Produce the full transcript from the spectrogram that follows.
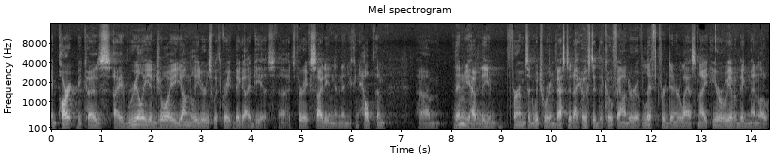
in part because I really enjoy young leaders with great big ideas. Uh, it's very exciting, and then you can help them. Um, then you have the firms in which we're invested. I hosted the co-founder of Lyft for dinner last night. Here we have a big Menlo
